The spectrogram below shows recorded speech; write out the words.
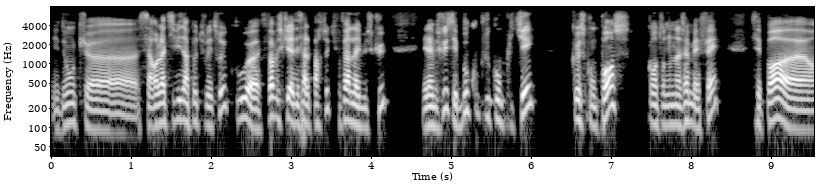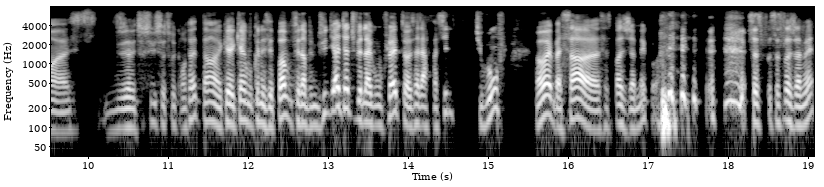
Et donc euh, ça relativise un peu tous les trucs où euh, c'est pas parce qu'il y a des salles partout qu'il faut faire de la muscu. Et la muscu c'est beaucoup plus compliqué que ce qu'on pense quand on en a jamais fait. C'est pas, euh, vous avez tous eu ce truc en tête, hein, quelqu'un que vous connaissez pas, vous faites un peu de muscu, dit ah tiens tu fais de la gonflette, ça a l'air facile, tu gonfles. Bah ouais bah ça, ça se passe jamais quoi. ça, ça se passe jamais.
